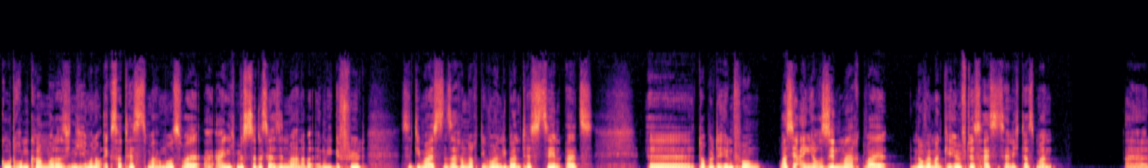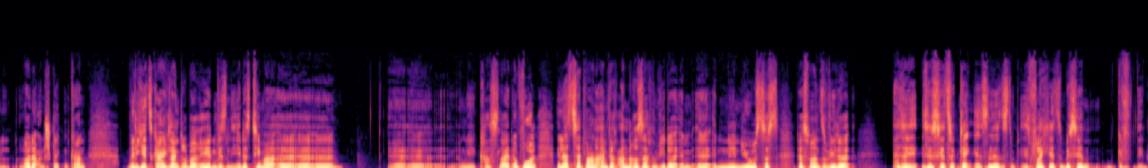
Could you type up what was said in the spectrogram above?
gut rumkomme oder dass ich nicht immer noch extra Tests machen muss, weil e- eigentlich müsste das ja Sinn machen, aber irgendwie gefühlt sind die meisten Sachen noch, die wollen lieber einen Test sehen als äh, doppelte Impfung, was ja eigentlich auch Sinn macht, weil nur wenn man geimpft ist, heißt es ja nicht, dass man äh, Leute anstecken kann. Will ich jetzt gar nicht lang drüber reden, wir sind eh das Thema äh, äh, äh, irgendwie krass leid. Obwohl, in letzter Zeit waren einfach andere Sachen wieder im, äh, in den News, dass, dass man so wieder, also es ist jetzt, klingt, ist, ist vielleicht jetzt ein bisschen gef-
